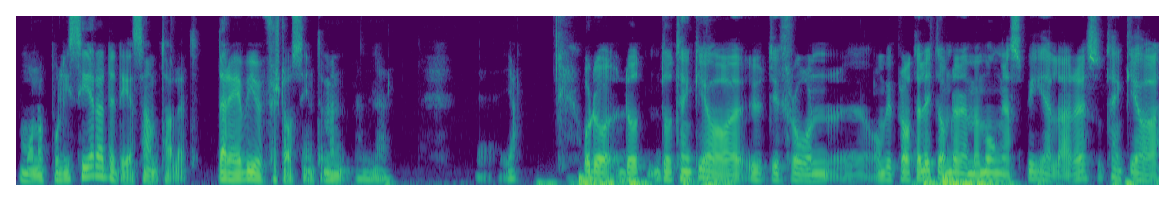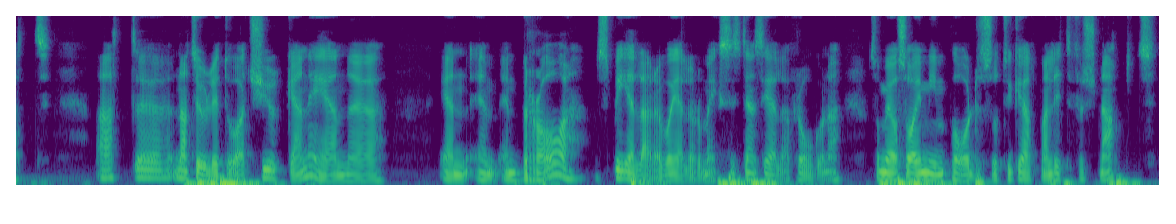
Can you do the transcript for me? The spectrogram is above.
monopoliserade det samtalet. Där är vi ju förstås inte, men, men eh, eh ja. Och då, då, då tänker jag utifrån, eh, om vi pratar lite om det där med många spelare, så tänker jag att att eh, naturligt då att kyrkan är en, eh, en, en, en, bra spelare vad gäller de existentiella frågorna. Som jag sa i min podd så tycker jag att man lite för snabbt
